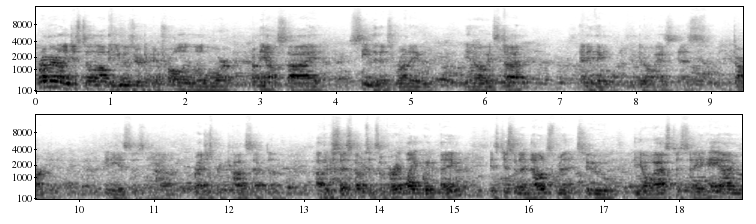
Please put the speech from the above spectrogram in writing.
primarily just to allow the user to control it a little more from the outside, see that it's running. You know, it's not anything, you know, as, as dark and hideous as the uh, registry concept on other systems. It's a very lightweight thing. It's just an announcement to the OS to say, hey, I'm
